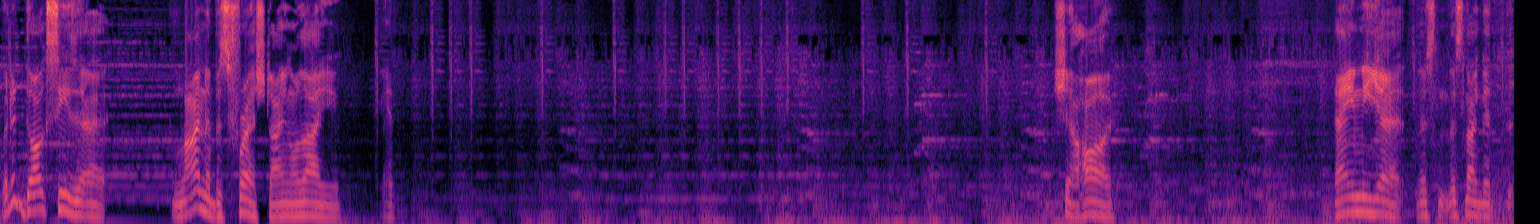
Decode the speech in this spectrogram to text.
Where the dog season at? Lineup is fresh. I ain't gonna lie to you. Shit hard. That ain't me yet. Let's let's not get. The,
